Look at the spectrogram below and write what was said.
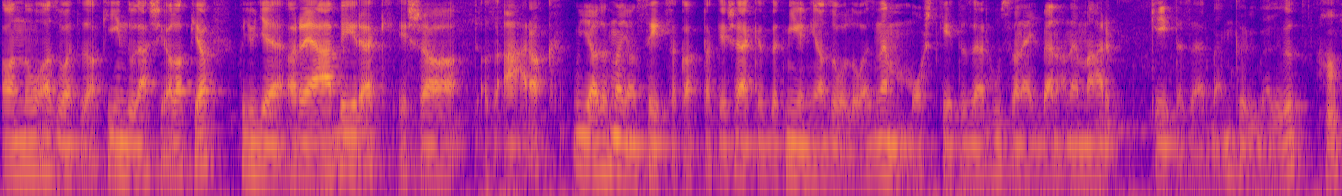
annó az volt a kiindulási alapja, hogy ugye a reálbérek és a, az árak, ugye azok nagyon szétszakadtak, és elkezdett nyílni az olló. Ez nem most 2021-ben, hanem már 2000-ben körülbelül. Aha.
